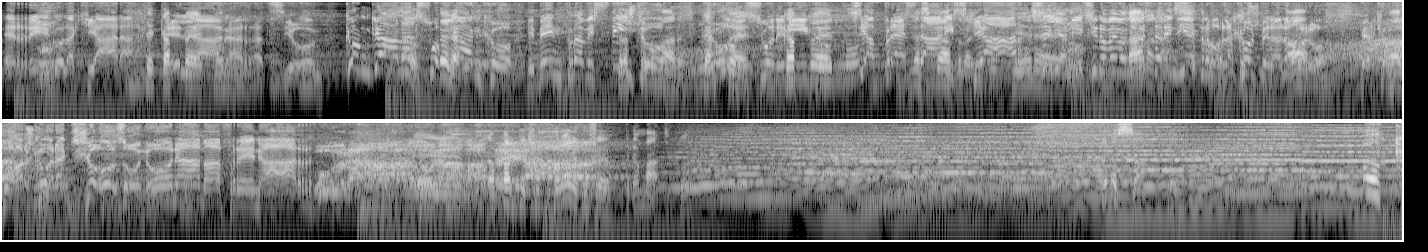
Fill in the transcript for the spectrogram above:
e regola chiara Che della narrazione. Con Gala Oh, al suo fianco e ben travestito, come il suo nemico, cappello si appresta a rischiare. Se gli amici dovevano l'ananas. restare indietro, la colpa era loro, perché un Ah, cuor coraggioso non ama frenar. E la parte circolare cos'è? Un pneumatico? Interessante. Ok.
